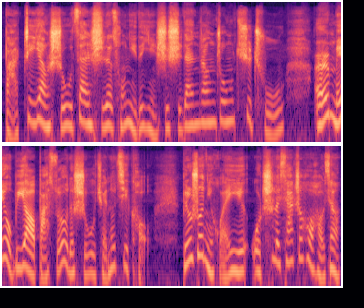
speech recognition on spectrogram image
把这样食物暂时的从你的饮食食单当中去除，而没有必要把所有的食物全都忌口。比如说你怀疑我吃了虾之后好像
